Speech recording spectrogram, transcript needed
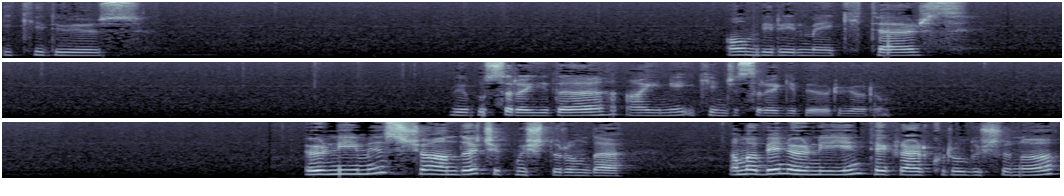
2 düz. 11 ilmek ters. Ve bu sırayı da aynı ikinci sıra gibi örüyorum. Örneğimiz şu anda çıkmış durumda. Ama ben örneğin tekrar kuruluşunu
